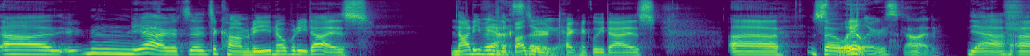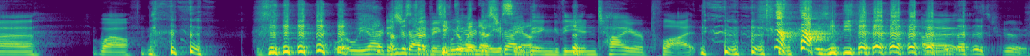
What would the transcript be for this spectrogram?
uh, mm, yeah, it's, it's a comedy. Nobody dies. Not even Yeah, the so there you buzzard technically dies. Uh, so Spoilers, God. yeah, uh, well, we are I'm just trying to describing we the are wind out of your sail. describing the entire plot. that is true.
